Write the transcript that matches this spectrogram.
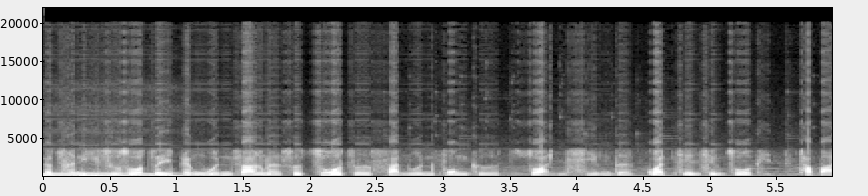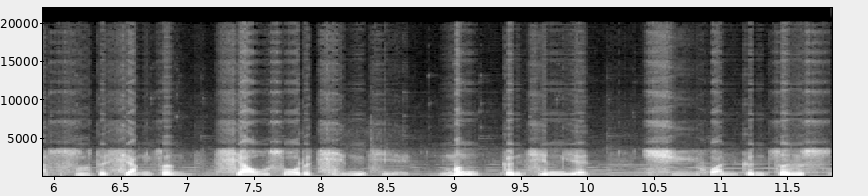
那陈毅之说这一篇文章呢是作者散文风格转型的关键性作品。他把诗的象征、小说的情节、梦跟经验、虚幻跟真实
